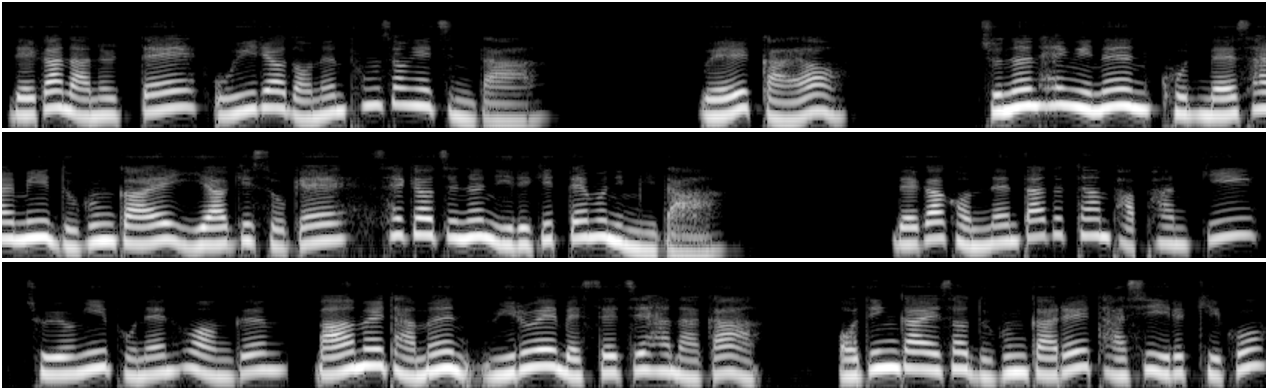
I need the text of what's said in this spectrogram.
내가 나눌 때 오히려 너는 풍성해진다. 왜일까요? 주는 행위는 곧 내 삶이 누군가의 이야기 속에 새겨지는 일이기 때문입니다. 내가 건넨 따뜻한 밥 한 끼, 조용히 보낸 후원금, 마음을 담은 위로의 메시지 하나가 어딘가에서 누군가를 다시 일으키고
